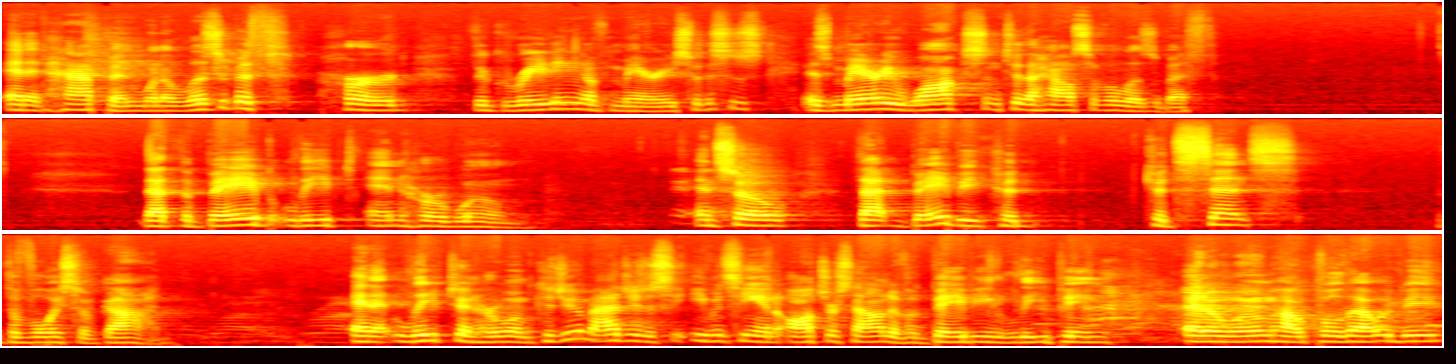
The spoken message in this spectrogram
And it happened when Elizabeth heard the greeting of Mary. So this is as Mary walks into the house of Elizabeth, that the babe leaped in her womb. And so that baby could, could sense the voice of God and it leaped in her womb. Could you imagine just even seeing an ultrasound of a baby leaping in a womb? How cool that would be?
